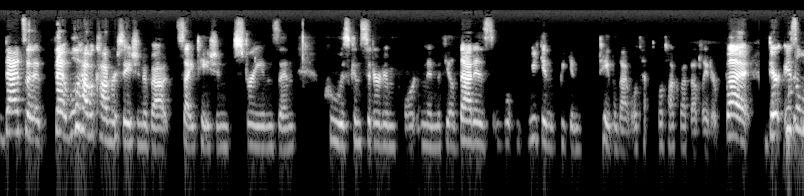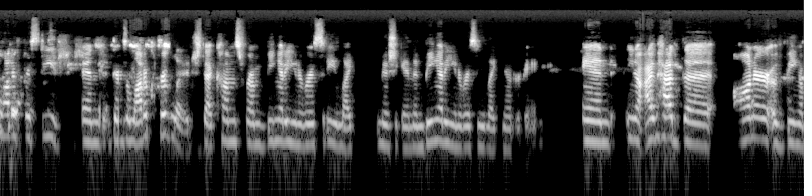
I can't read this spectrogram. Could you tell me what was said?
that's a that we'll have a conversation about citation streams and who is considered important in the field. That is, we can we can table that. We'll t- we'll talk about that later. But there is a lot of prestige and there's a lot of privilege that comes from being at a university like Michigan and being at a university like Notre Dame. And you know, I've had the honor of being a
